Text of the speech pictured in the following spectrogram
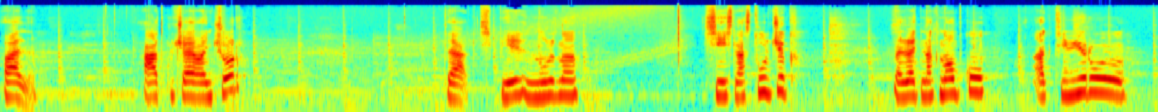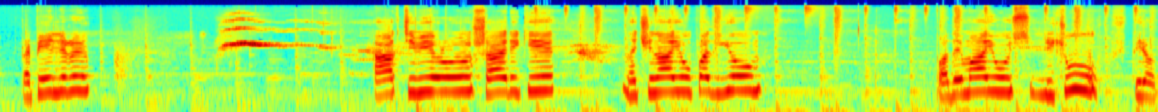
Ладно. Отключаю анчор. Так, теперь нужно сесть на стульчик, нажать на кнопку, активирую пропеллеры, активирую шарики, начинаю подъем, поднимаюсь, лечу вперед.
